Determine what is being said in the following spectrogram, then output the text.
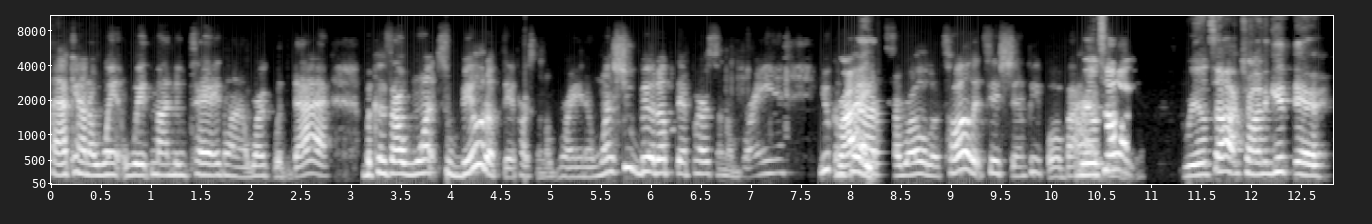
I kind of went with my new tagline, work with Di, because I want to build up that personal brand. And once you build up that personal brand, you can right. put out a roll of toilet tissue and people buy Real talk. Real talk. Trying to get there.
